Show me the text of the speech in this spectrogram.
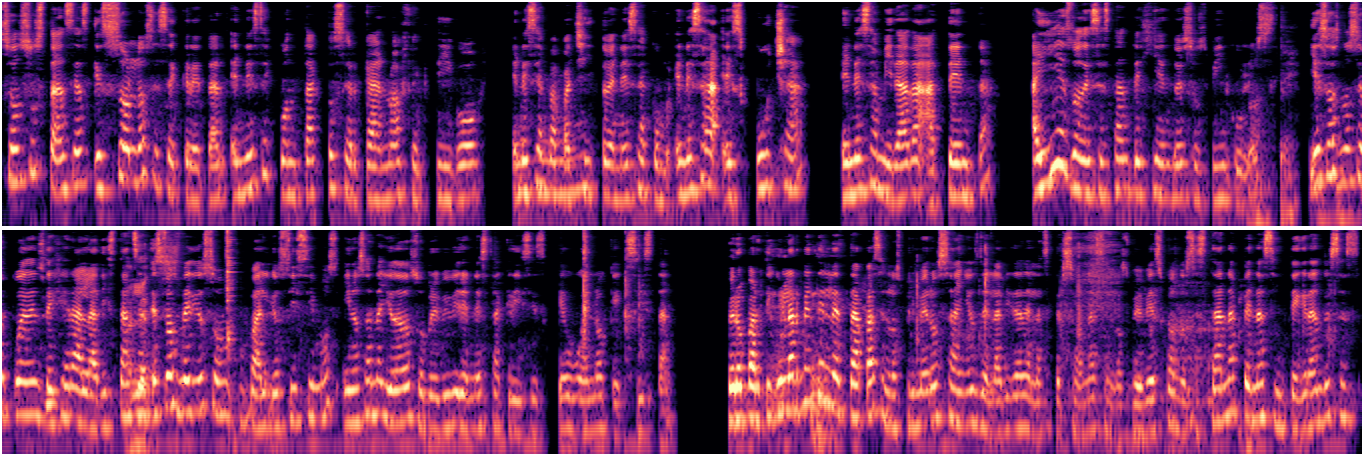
son sustancias que solo se secretan en ese contacto cercano, afectivo, en ese apapachito, en esa, en esa escucha, en esa mirada atenta. Ahí es donde se están tejiendo esos vínculos. Y esos no se pueden tejer a la distancia. Estos medios son valiosísimos y nos han ayudado a sobrevivir en esta crisis. Qué bueno que existan pero particularmente en las etapas, en los primeros años de la vida de las personas, en los bebés, cuando se están apenas integrando esas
